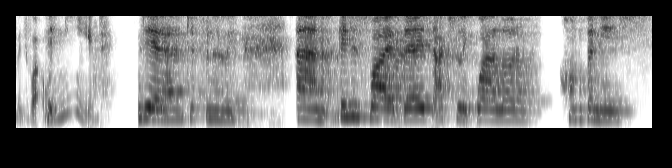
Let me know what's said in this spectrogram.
with what we need. Yeah definitely. And this is why there is actually quite a lot of companies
